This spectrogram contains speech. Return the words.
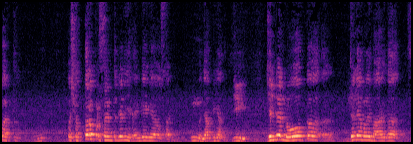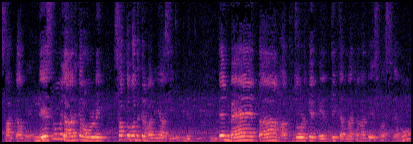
ਘੱਟ 75% ਜਿਹੜੀ ਹੈਂਗਿੰਗ ਹੈ ਉਹ ਸਾਡੀ। ਪੰਜਾਬੀਆਂ ਦੀ। ਜੀ। ਜਿੰਨੇ ਲੋਕ ਜਲਿਆਂ ਵਾਲੇ ਬਾਗ ਦਾ ਸਾਕਾ ਹੋਇਆ। ਦੇਸ਼ ਨੂੰ ਆਜ਼ਾਦ ਕਰਾਉਣ ਲਈ ਸਭ ਤੋਂ ਵੱਧ ਕੁਰਬਾਨੀਆਂ ਅਸੀਂ ਦਿੱਤੀਆਂ। ਤੇ ਮੈਂ ਤਾਂ ਹੱਥ ਜੋੜ ਕੇ ਬੇਨਤੀ ਕਰਨਾ ਚਾਹੁੰਦਾ ਦੇਸ਼ ਵਾਸੀਆਂ ਨੂੰ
